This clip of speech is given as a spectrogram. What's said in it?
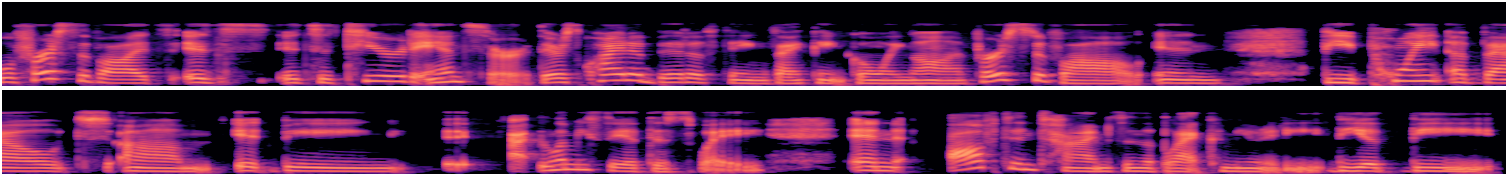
Well, first of all, it's it's it's a tiered answer. There's quite a bit of things I think going on. First of all, in the point about um, it being, let me say it this way, and oftentimes in the Black community, the the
